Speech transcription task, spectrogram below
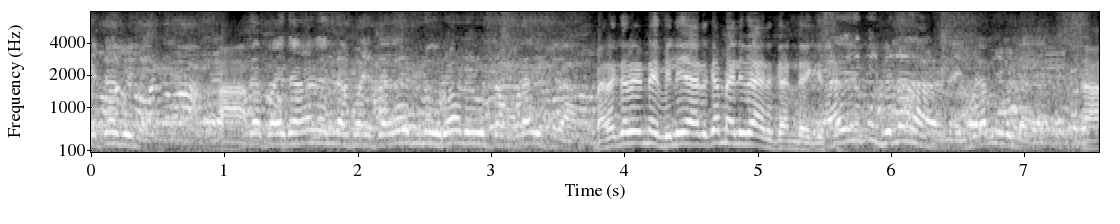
ஏற்ற விலை இந்த பைத்தங்க நல்ல பைத்தங்க நூறுரூவா நூற்றம்பது ரூபா விற்கிறாங்க விலையா இருக்கா மெலிவா இருக்கா இன்றைக்கு? விலை தான் எல்லாமே விலை ஆ.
